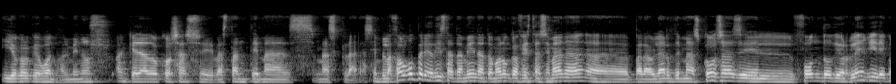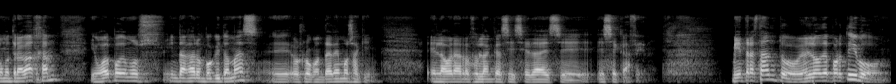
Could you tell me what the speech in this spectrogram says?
Y yo creo que, bueno, al menos han quedado cosas eh, bastante más, más claras. Emplazó algún periodista también a tomar un café esta semana eh, para hablar de más cosas, el fondo de Orlegui, de cómo trabajan. Igual podemos indagar un poquito más, eh, os lo contaremos aquí, en la hora roja blanca, si se da ese, ese café. Mientras tanto, en lo deportivo,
